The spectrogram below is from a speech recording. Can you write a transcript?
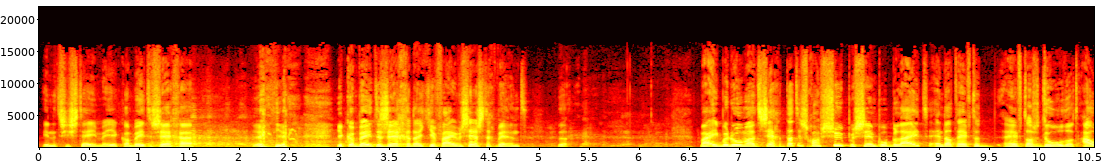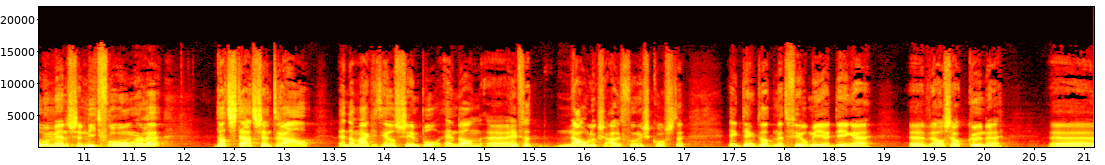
in het systeem. Hè? Je kan beter zeggen, je, kan beter zeggen dat je 65 bent. Maar ik bedoel maar te zeggen, dat is gewoon super simpel beleid. En dat heeft, het, heeft als doel dat oude mensen niet verhongeren. Dat staat centraal. En dan maak je het heel simpel. En dan eh, heeft het nauwelijks uitvoeringskosten. En ik denk dat met veel meer dingen eh, wel zou kunnen. Eh,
